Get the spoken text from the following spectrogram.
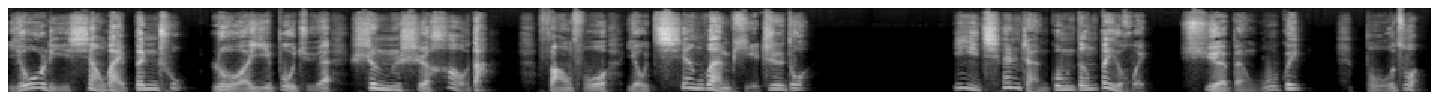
由里向外奔出，络绎不绝，声势浩大，仿佛有千万匹之多。一千盏宫灯被毁。血本无归，补做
